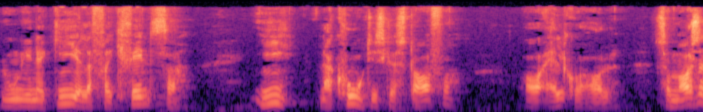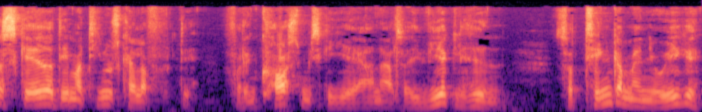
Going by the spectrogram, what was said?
nogle energi eller frekvenser i narkotiske stoffer og alkohol, som også skader det, Martinus kalder for, det, for den kosmiske hjerne. Altså i virkeligheden så tænker man jo ikke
